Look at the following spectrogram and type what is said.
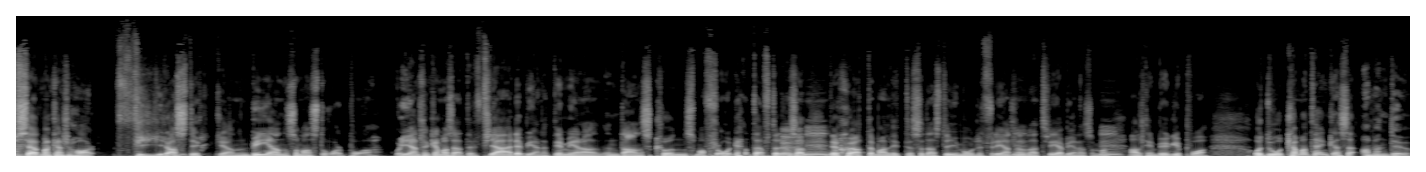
säger att man kanske har fyra stycken ben som man står på. Och egentligen kan man säga att det fjärde benet det är mer en dansk kund som har frågat efter det. Så att det sköter man lite sådär styrmodigt för det är egentligen de där tre benen som Mm. allting bygger på. Och då kan man tänka sig, ja men du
